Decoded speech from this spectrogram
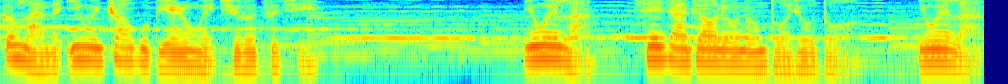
更懒得因为照顾别人委屈了自己。因为懒，线下交流能躲就躲；因为懒，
